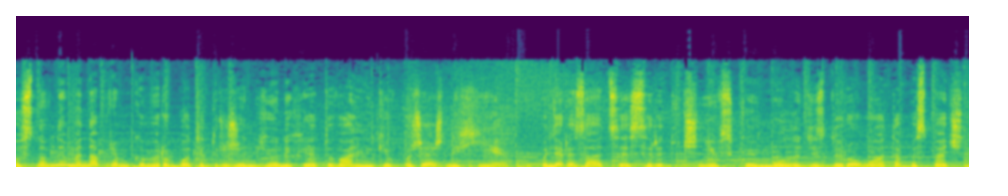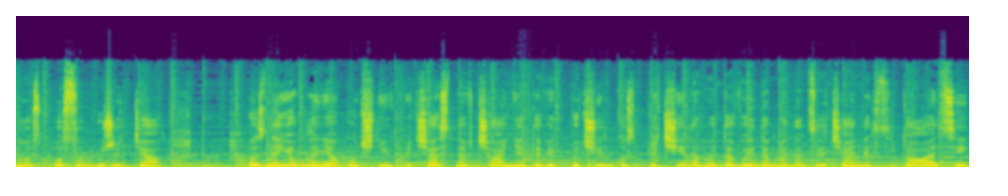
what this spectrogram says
Основними напрямками роботи дружин юних рятувальників пожежних є популяризація серед учнівської молоді здорового та безпечного способу життя, ознайомлення учнів під час навчання та відпочинку з причинами та видами надзвичайних ситуацій,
